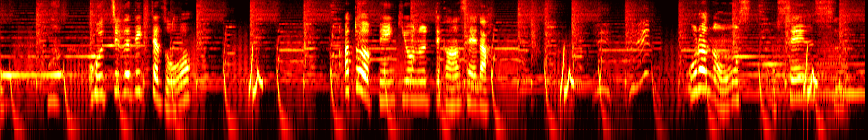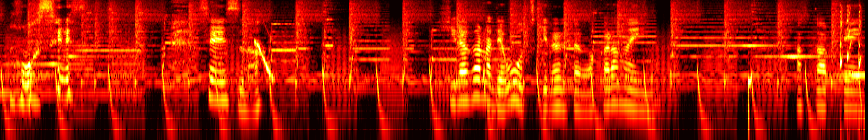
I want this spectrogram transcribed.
ー。お家ができたぞ。あとはペンキを塗って完成だ。オラのオス、オセンス、センス、センスな。ひらがなで「お」をつけられたらわからないよ。赤ペンキ。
